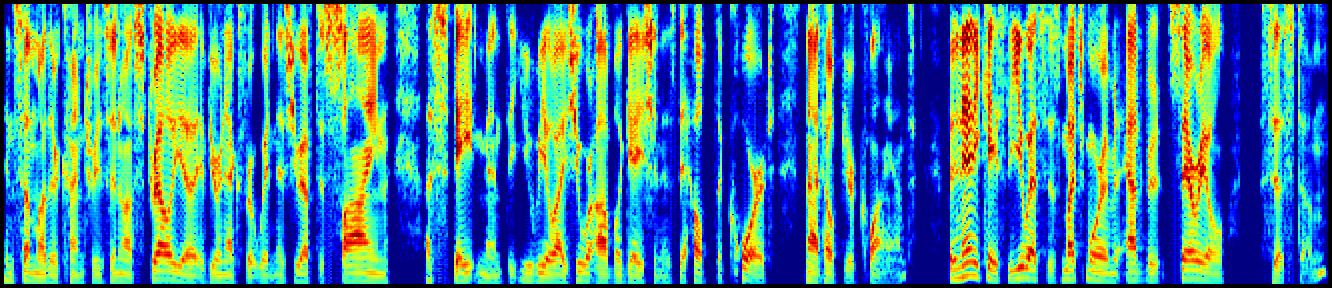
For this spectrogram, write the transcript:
in some other countries. In Australia, if you're an expert witness, you have to sign a statement that you realize your obligation is to help the court, not help your client. But in any case, the US is much more of an adversarial system.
